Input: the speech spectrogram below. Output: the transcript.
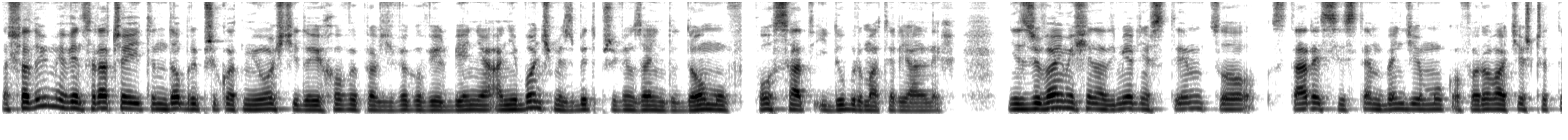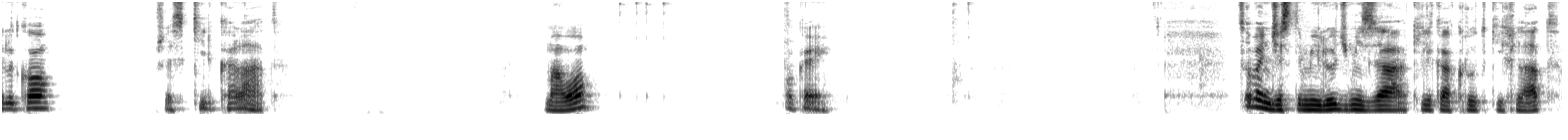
Naśladujmy więc raczej ten dobry przykład miłości do Jehowy prawdziwego wielbienia, a nie bądźmy zbyt przywiązani do domów, posad i dóbr materialnych. Nie zżywajmy się nadmiernie z tym, co stary system będzie mógł oferować jeszcze tylko przez kilka lat. Mało? Okej. Co będzie z tymi ludźmi za kilka krótkich lat?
